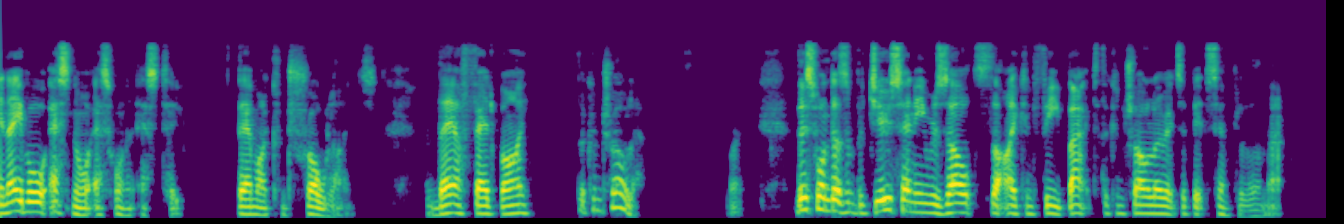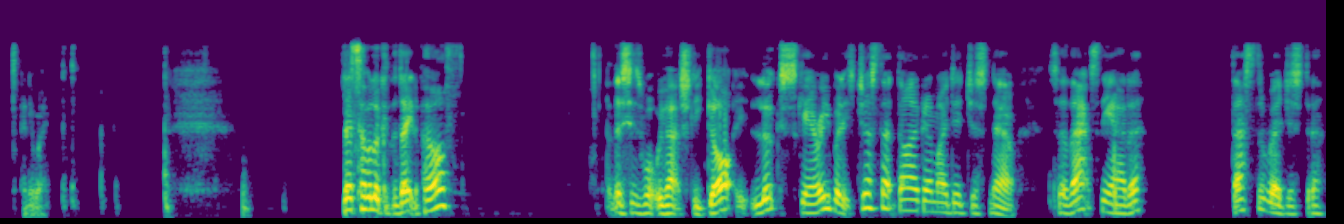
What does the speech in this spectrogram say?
enable S0, S1, and S2. They're my control lines. And they are fed by the controller. Right. This one doesn't produce any results that I can feed back to the controller. It's a bit simpler than that. Anyway, let's have a look at the data path. This is what we've actually got. It looks scary, but it's just that diagram I did just now. So that's the adder, that's the register,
